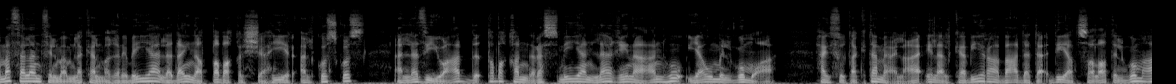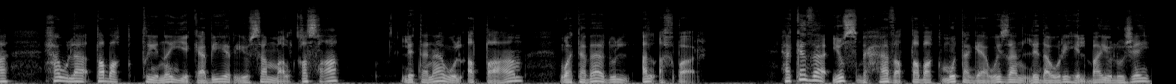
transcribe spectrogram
مثلا في المملكة المغربية لدينا الطبق الشهير الكسكس الذي يعد طبقا رسميا لا غنى عنه يوم الجمعة حيث تجتمع العائلة الكبيرة بعد تأدية صلاة الجمعة حول طبق طيني كبير يسمى القصعة لتناول الطعام وتبادل الأخبار. هكذا يصبح هذا الطبق متجاوزا لدوره البيولوجي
